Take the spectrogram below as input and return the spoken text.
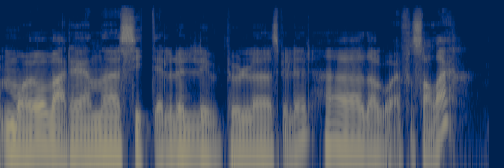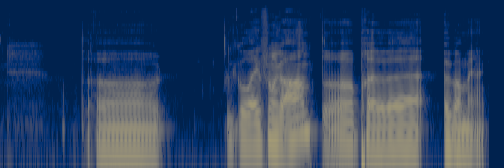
må jo være en eh, City- eller Liverpool-spiller. Eh, Da går jeg for Salah. jeg. Da går jeg for noe annet og prøver Aubameyang.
